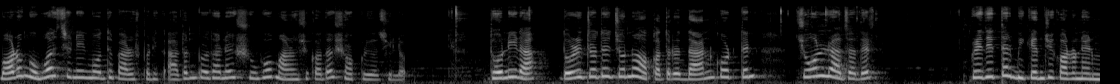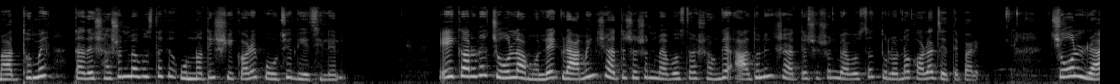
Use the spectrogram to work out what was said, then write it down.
বরং উভয় শ্রেণির মধ্যে পারস্পরিক আদান প্রদানের শুভ মানসিকতা সক্রিয় ছিল। ধনীরা দরিদ্রদের জন্য অকাতরে দান করতেন, চোল রাজাদের কৃতিত্বের বিকেন্দ্রীকরণের মাধ্যমে তাদের শাসন ব্যবস্থাকে উন্নতির শিখরে পৌঁছে দিয়েছিলেন। এই কারণে চোল আমলে গ্রামীণ স্বায়ত্তশাসন ব্যবস্থার সঙ্গে আধুনিক স্বায়ত্তশাসন ব্যবস্থার তুলনা করা যেতে পারে। চোলরা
